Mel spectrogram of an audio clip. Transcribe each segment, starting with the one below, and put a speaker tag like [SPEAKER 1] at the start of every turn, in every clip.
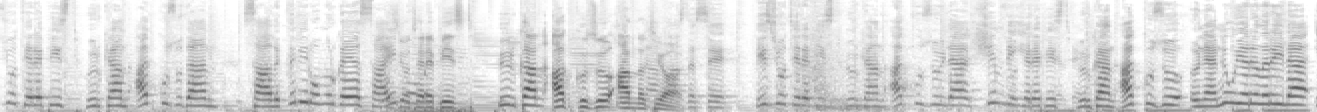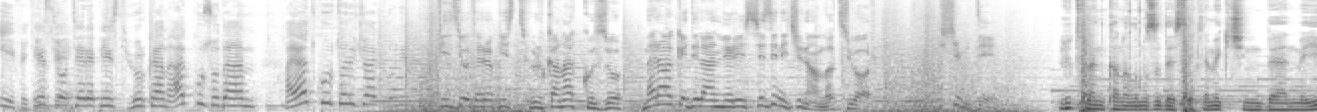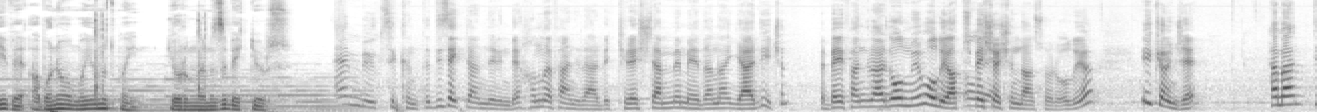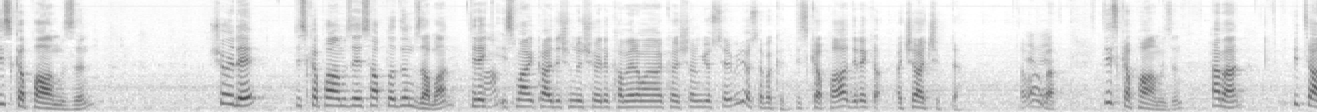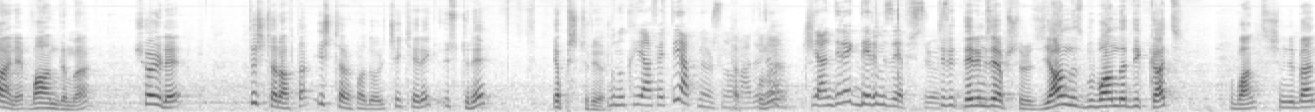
[SPEAKER 1] Fizyoterapist Hürkan Akkuzu'dan sağlıklı bir omurgaya sahip
[SPEAKER 2] Fizyoterapist Hürkan Akkuzu
[SPEAKER 1] olmak
[SPEAKER 2] anlatıyor.
[SPEAKER 1] fazlası. Fizyoterapist Hürkan Akkuzu'yla şimdi Fizyoterapist Hürkan Akkuzu önemli uyarılarıyla iyi fikirde. Fizyoterapist Hürkan Akkuzu'dan hayat kurtaracak önemli
[SPEAKER 3] Fizyoterapist Hürkan Akkuzu merak edilenleri sizin için anlatıyor. Şimdi
[SPEAKER 4] Lütfen kanalımızı desteklemek için beğenmeyi ve abone olmayı unutmayın. Yorumlarınızı bekliyoruz.
[SPEAKER 5] En büyük sıkıntı diz eklemlerinde hanımefendilerde kireçlenme meydana geldiği için ve beyefendilerde olmuyor mu? Oluyor. 65
[SPEAKER 6] Oluyor.
[SPEAKER 5] yaşından sonra oluyor. İlk önce hemen diz kapağımızın şöyle diz kapağımızı hesapladığım zaman direkt
[SPEAKER 6] Tamam.
[SPEAKER 5] İsmail kardeşim de şöyle kameraman arkadaşlarım gösterebiliyorsa bakın diz kapağı direkt açığa çıktı. Tamam mı?
[SPEAKER 6] Evet.
[SPEAKER 5] Diz kapağımızın hemen bir tane bandımı şöyle dış taraftan iç tarafa doğru çekerek üstüne yapıştırıyorum.
[SPEAKER 6] Bunu kıyafette yapmıyoruz normalde
[SPEAKER 5] bunu-
[SPEAKER 6] değil mi? Yani direkt derimize yapıştırıyoruz.
[SPEAKER 5] Direkt derimize yapıştırıyoruz. Yalnız bu banda dikkat. Bu band. Şimdi ben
